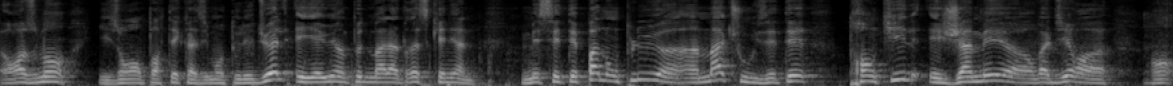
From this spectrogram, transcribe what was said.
Heureusement, ils ont remporté quasiment tous les duels et il y a eu un peu de maladresse kenyane. Mais c'était pas non plus un, un match où ils étaient tranquilles et jamais, euh, on va dire, euh, en-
